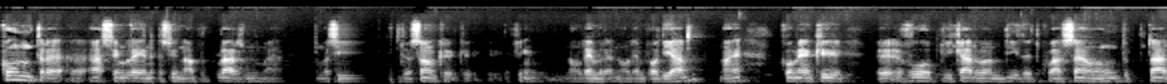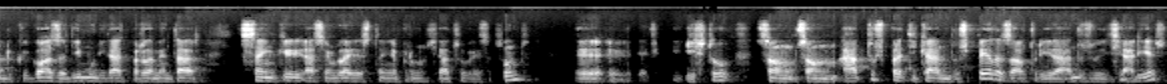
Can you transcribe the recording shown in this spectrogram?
contra a Assembleia Nacional Popular numa, numa situação que, que, enfim, não lembra, não lembra o diabo, não é? Como é que vou aplicar uma medida de coação a um deputado que goza de imunidade parlamentar sem que a Assembleia se tenha pronunciado sobre esse assunto? Eh, eh, isto são, são atos praticados pelas autoridades judiciárias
